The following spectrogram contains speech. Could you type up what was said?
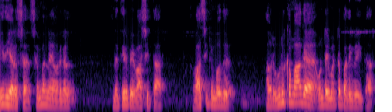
நீதியரசர் செம்மல்லை அவர்கள் அந்த தீர்ப்பை வாசித்தார். வாசிக்கும்போது அவர் உருக்கமாக ஒன்றை மட்டும் பதிவு வைத்தார்.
